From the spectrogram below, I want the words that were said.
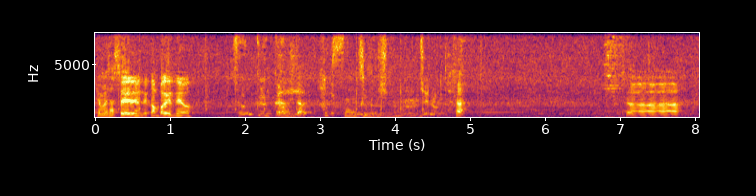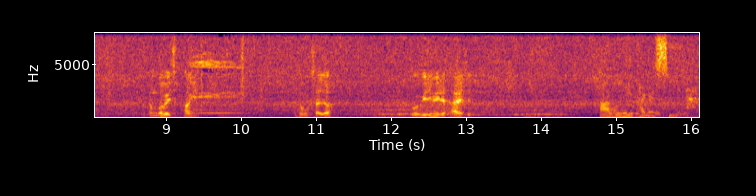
템을 샀어야 되는데 깜빡했네요 갑시다. 학살. 자, 자, 영겁의 지팡이. 이거 못 사죠? 이거 미리미리 사야지. 아군이 당했습니다.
